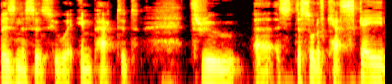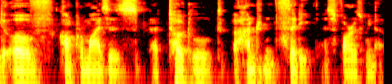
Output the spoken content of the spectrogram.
businesses who were impacted through uh, the sort of cascade of compromises uh, totaled 130 as far as we know.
